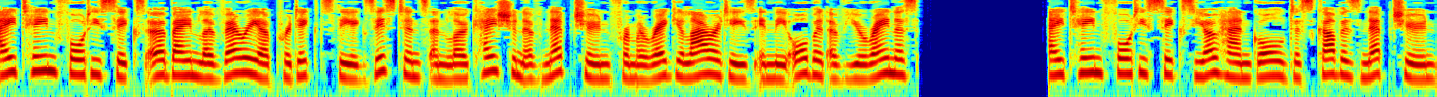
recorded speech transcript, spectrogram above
1846 Urbain Le Verrier predicts the existence and location of Neptune from irregularities in the orbit of Uranus. 1846 Johann Galle discovers Neptune.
